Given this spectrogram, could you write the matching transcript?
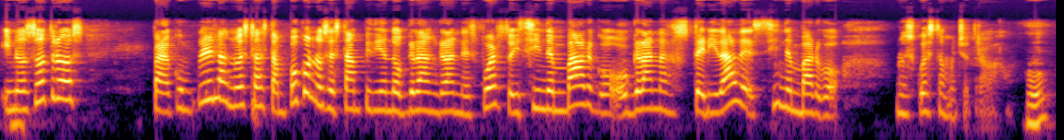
y nosotros para cumplir las nuestras tampoco nos están pidiendo gran gran esfuerzo y sin embargo o gran austeridades, sin embargo nos cuesta mucho trabajo. Oh,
